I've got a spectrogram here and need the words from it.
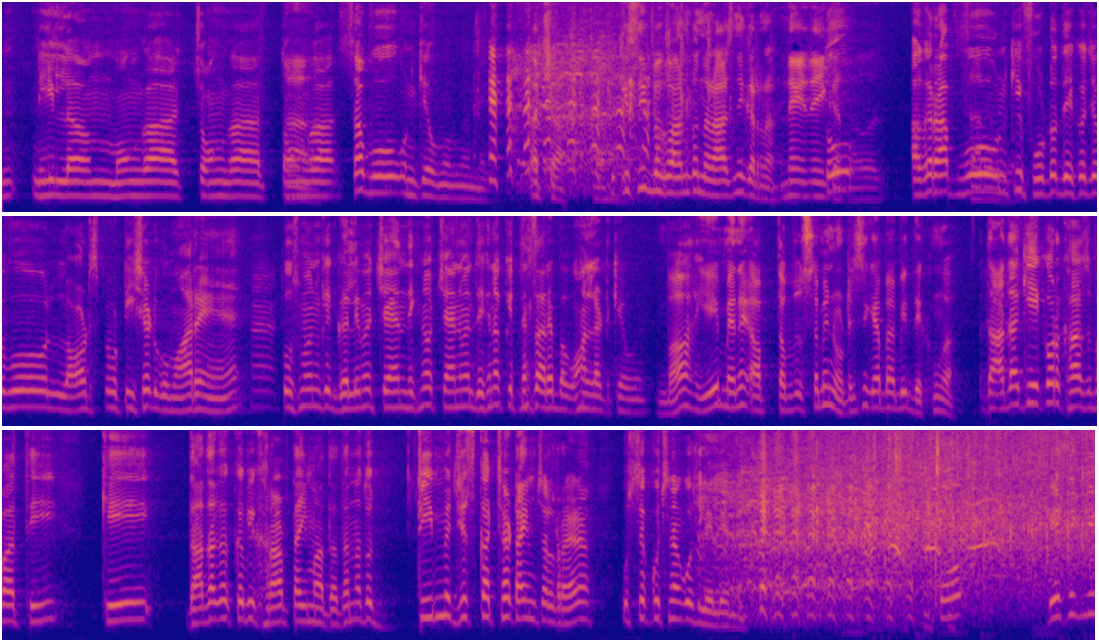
नीलम मोंगा चोंगा तोंगा सब वो उनके उम्र में मिले अच्छा तो किसी भगवान को नाराज़ नहीं करना। नहीं नहीं तो अगर आप वो उनकी फ़ोटो देखो जब वो लॉर्ड्स पे वो टी शर्ट घुमा रहे हैं तो उसमें उनके गले में चैन दिखना और चैन में देखना कितने सारे भगवान लटके हुए वाह ये मैंने अब तब उस समय नोटिस नहीं किया अभी देखूँगा। दादा की एक और खास बात थी कि दादा का कभी खराब टाइम आता था ना तो टीम में जिसका अच्छा टाइम चल रहा है ना उससे कुछ ना कुछ ले लेना। तो बेसिकली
